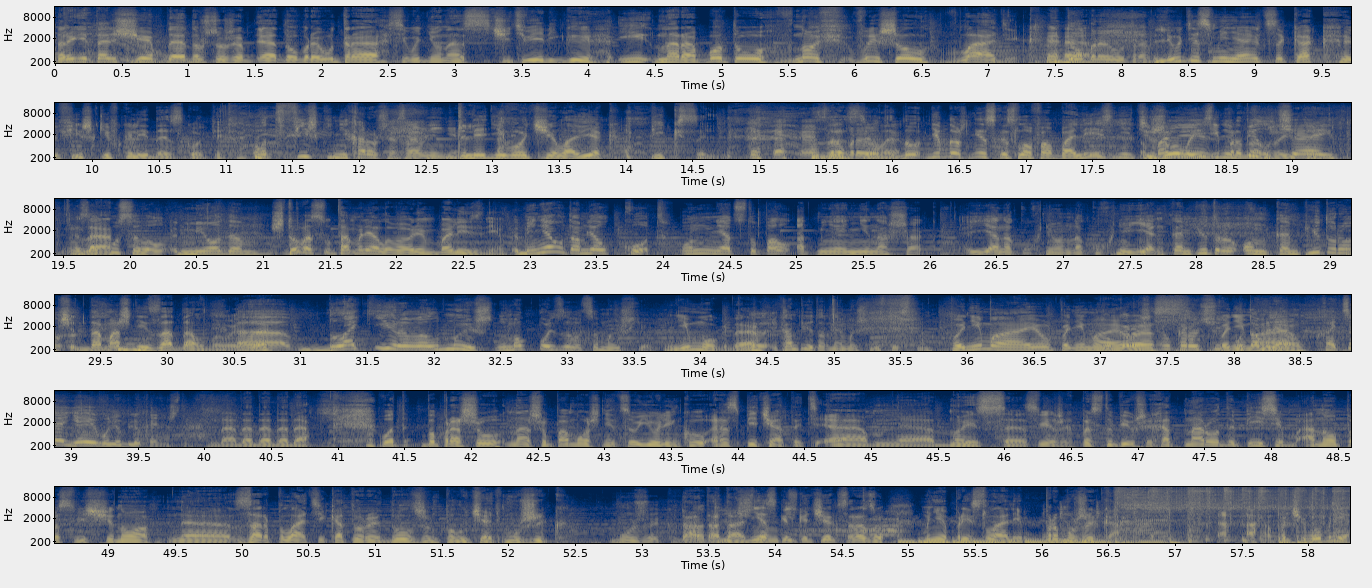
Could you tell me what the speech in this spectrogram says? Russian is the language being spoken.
Дорогие товарищи, э, ну что же, э, доброе утро. Сегодня у нас четверг. И на работу вновь вышел Владик. Доброе утро. Люди сменяются, как фишки в калейдоскопе. Вот фишки нехорошее сравнение. Для него человек пиксель. Здравствуйте. Ну, немножко несколько слов о болезни, тяжелой Болезни, и пил продолжительной. чай, Да. закусывал медом. Что вас утомляло во время болезни? Меня утомлял кот. Он не отступал от меня ни на шаг. Я на кухню, он на кухню, я к компьютеру, он к компьютеру. Вообще домашний задалбывает, да? А, блокировал мышь, не мог пользоваться мышью. Не мог, да? Э, Компьютерной мышью, естественно. Понимаю, понимаю ну, короче, вас. ну, короче, понимаю. утомлял. Хотя я его люблю, конечно. Да, да, да, да, да. Вот попрошу нашу помощницу Юленьку распечатать э, одно из э, свежих поступивших от народа писем. Оно посвящено э, зарплате, которую должен получать мужик. Мужик. Да, да, да. Несколько человек сразу мне прислали про мужика. А почему мне?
